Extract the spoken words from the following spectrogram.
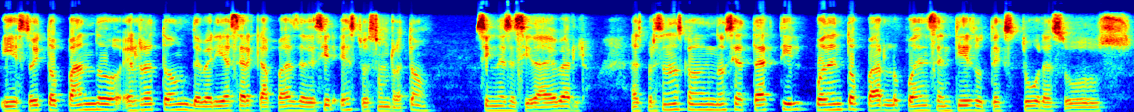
y estoy topando el ratón, debería ser capaz de decir esto es un ratón, sin necesidad de verlo. Las personas con agnosia táctil pueden toparlo, pueden sentir su textura, sus,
